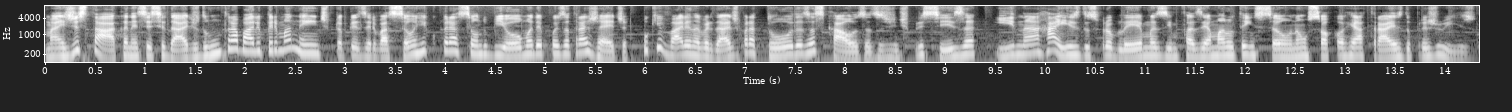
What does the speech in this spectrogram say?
mas destaca a necessidade de um trabalho permanente para a preservação e recuperação do bioma depois da tragédia, o que vale, na verdade, para todas as causas. A gente precisa ir na raiz dos problemas e fazer a manutenção, não só correr atrás do prejuízo.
